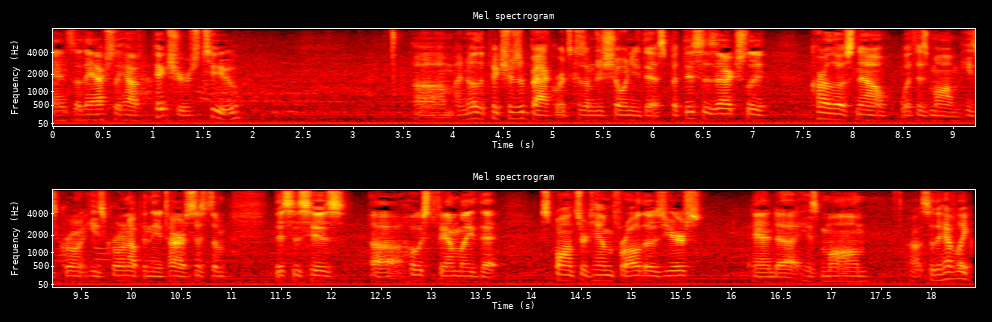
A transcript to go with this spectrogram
And so they actually have pictures too. Um, I know the pictures are backwards because I'm just showing you this, but this is actually Carlos now with his mom. He's grown. He's grown up in the entire system. This is his uh, host family that sponsored him for all those years, and uh, his mom uh, so they have like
